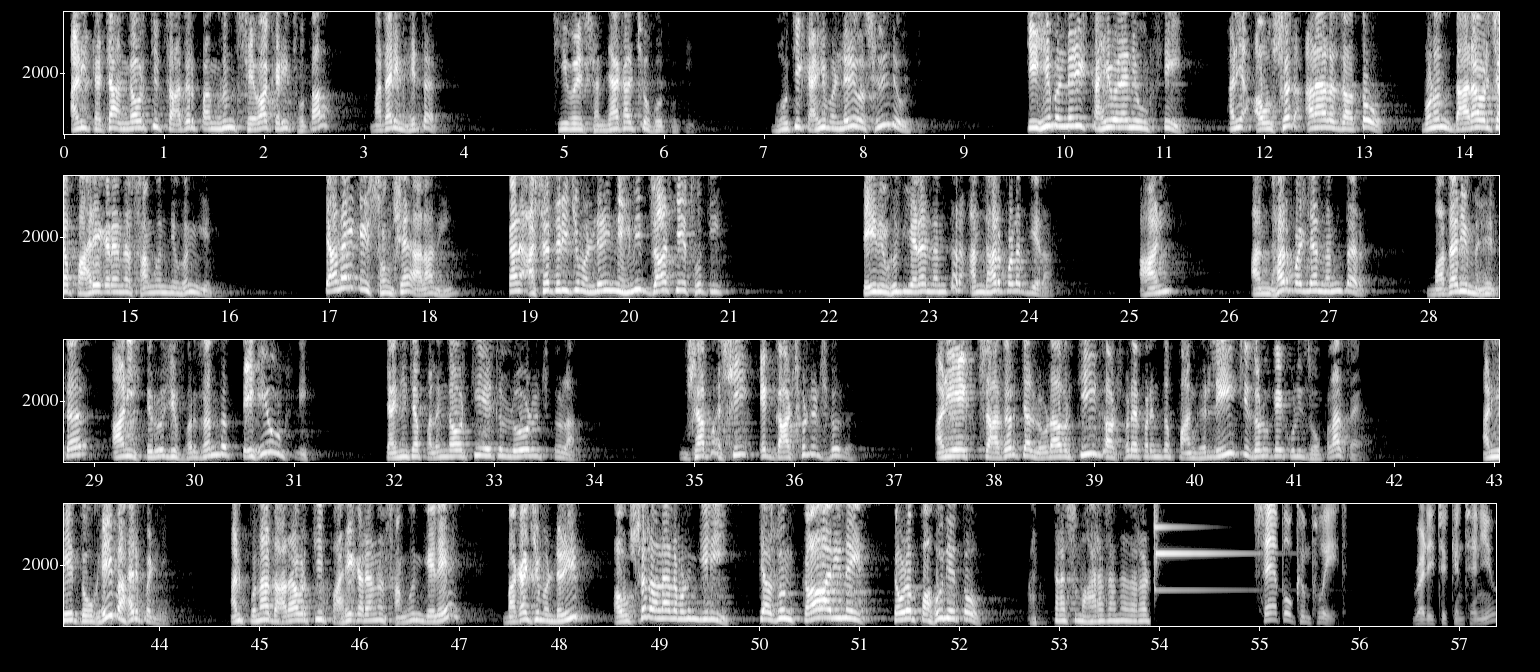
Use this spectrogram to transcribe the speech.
आणि त्याच्या अंगावरती चादर पांघरून सेवा करीत होता मदारी मेहतर. ही वेळ संध्याकाळची होत होती. भोवती काही मंडळी बसलेली होती. तीही मंडळी काही वेळाने उठली आणि औषध आणायला जातो म्हणून दारावरच्या पहारेकऱ्यांना सांगून निघून गेली. त्यांनाही काही संशय आला नाही कारण अशा तऱ्हेची मंडळी नेहमीच जात येत होती. ते निघून गेल्यानंतर अंधार पडत गेला. आणि अंधार पडल्यानंतर मदारी मेहतर आणि हिरोजी फरजंद तेही उठली. त्यांनी त्या पलंगावरती एक लोड ठेवला. उशापाशी एक गाठोडं ठेवलं. आणि एक चादर त्या लोडावरती गाठोड्यापर्यंत पांघरली की जणू काही कोणी झोपलाच आहे. आणि हे दोघेही बाहेर पडले. आणि पुन्हा दारावरती पाहेकऱ्यांना सांगून गेले मगाची मंडळी औषध आणायला म्हणून गेली की अजून का आली नाही तेवढं पाहून येतो. आत्ताच महाराजांना जरा Sample complete. Ready to continue?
